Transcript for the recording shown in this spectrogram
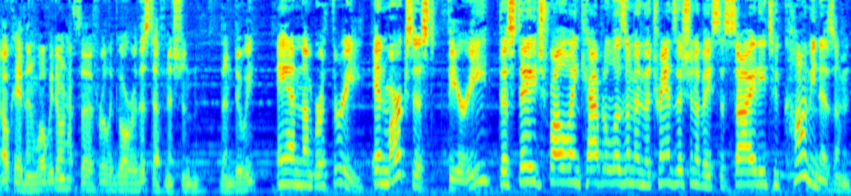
Okay, then, well, we don't have to really go over this definition, then, do we? And number three, in Marxist theory, the stage following capitalism and the transition of a society to communism,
